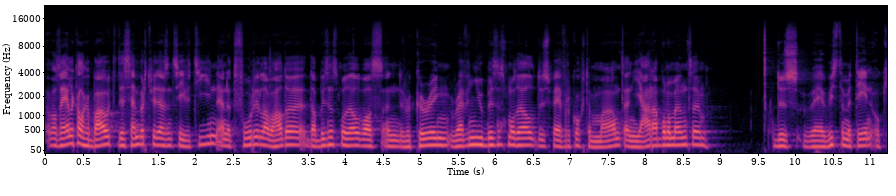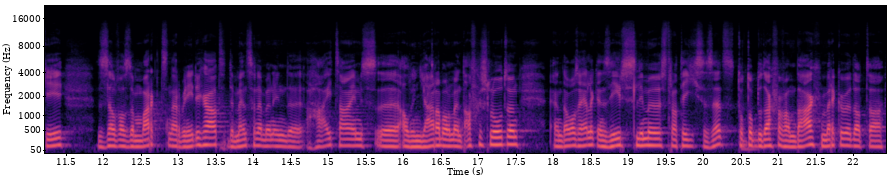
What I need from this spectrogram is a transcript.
was eigenlijk al gebouwd december 2017 en het voordeel dat we hadden, dat businessmodel was een recurring revenue businessmodel. Dus wij verkochten maand- en jaarabonnementen. Dus wij wisten meteen, oké, zelfs als de markt naar beneden gaat, de mensen hebben in de high times uh, al hun jaarabonnement afgesloten. En dat was eigenlijk een zeer slimme strategische zet. Tot op de dag van vandaag merken we dat dat,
